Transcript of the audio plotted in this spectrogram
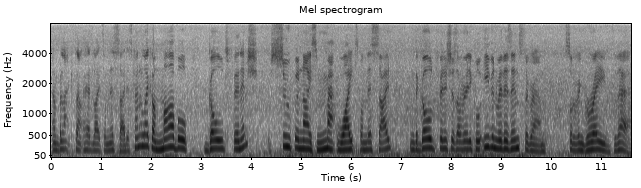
and blacked out headlights on this side. It's kind of like a marble gold finish. Super nice matte white on this side. And the gold finishes are really cool, even with his Instagram sort of engraved there.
